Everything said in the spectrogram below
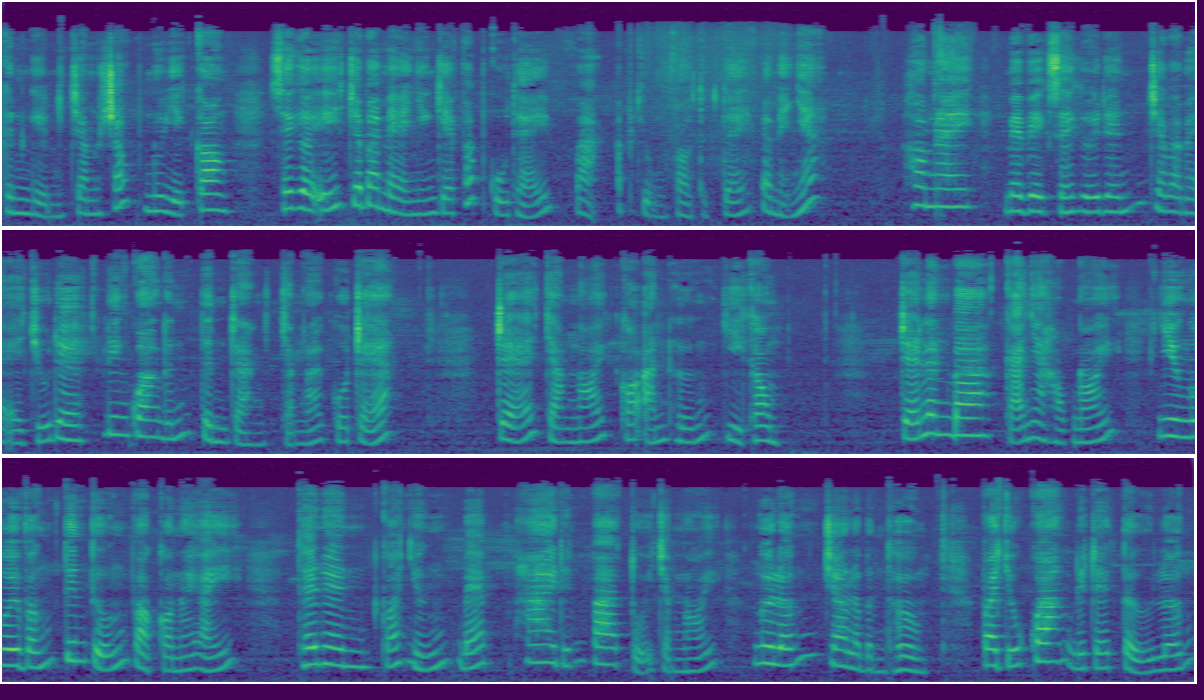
kinh nghiệm chăm sóc nuôi dạy con sẽ gợi ý cho ba mẹ những giải pháp cụ thể và áp dụng vào thực tế ba mẹ nhé. Hôm nay, Mẹ Việt sẽ gửi đến cho ba mẹ chủ đề liên quan đến tình trạng chậm nói của trẻ. Trẻ chậm nói có ảnh hưởng gì không? Trẻ lên ba, cả nhà học nói, nhiều người vẫn tin tưởng vào câu nói ấy. Thế nên có những bé 2 đến 3 tuổi chậm nói, người lớn cho là bình thường và chủ quan để trẻ tự lớn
